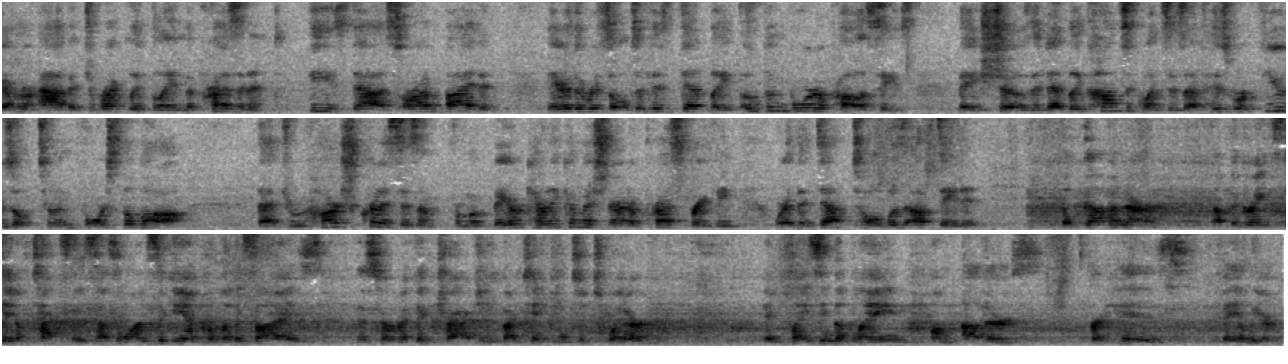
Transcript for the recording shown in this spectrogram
Governor Abbott directly blamed the president. These deaths are on Biden. They are the result of his deadly open border policies. They show the deadly consequences of his refusal to enforce the law. That drew harsh criticism from a Bexar County commissioner at a press briefing where the death toll was updated. The governor of the great state of Texas has once again politicized this horrific tragedy by taking to Twitter and placing the blame on others for his failures.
